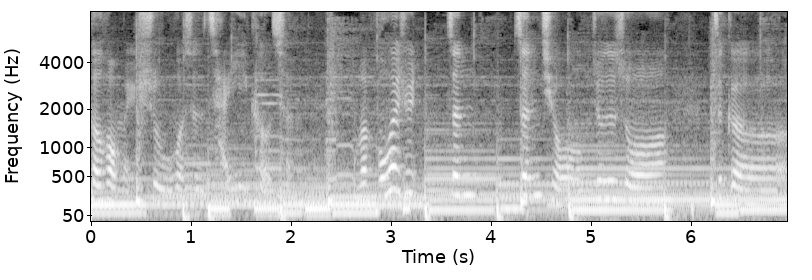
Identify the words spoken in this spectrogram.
课后美术或是才艺课程，我们不会去征征求，就是说这个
